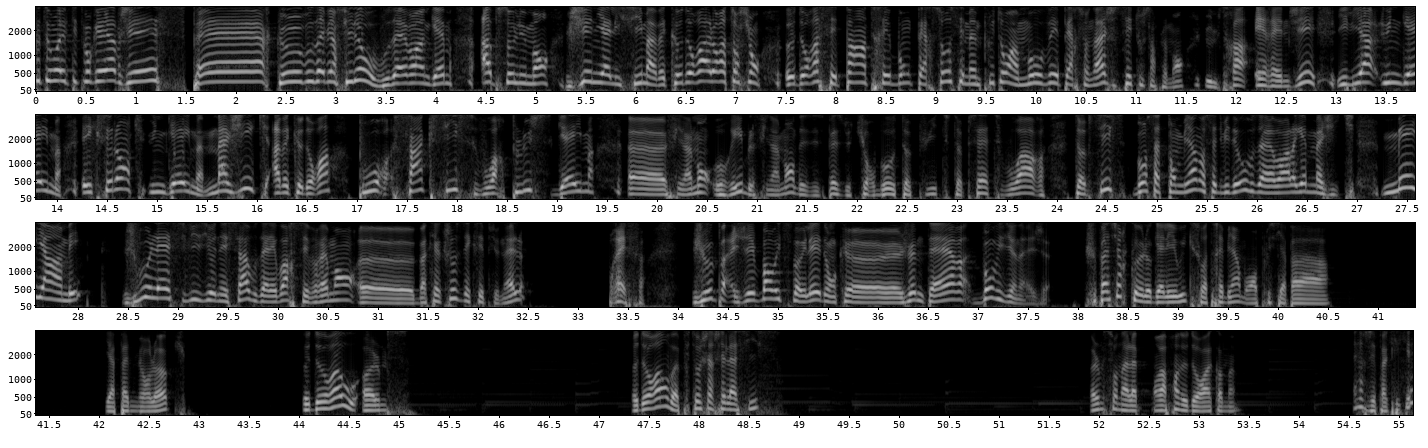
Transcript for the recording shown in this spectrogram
écoutez-moi les petites j'espère que vous avez bien suivi Vous allez voir une game absolument génialissime avec Eudora. Alors attention, Eudora c'est pas un très bon perso, c'est même plutôt un mauvais personnage. C'est tout simplement ultra RNG. Il y a une game excellente, une game magique avec Eudora pour 5, 6, voire plus game euh, finalement horrible, finalement des espèces de turbo top 8, top 7, voire top 6. Bon, ça tombe bien, dans cette vidéo, vous allez avoir la game magique. Mais il y a un mais. Je vous laisse visionner ça. Vous allez voir, c'est vraiment euh, bah, quelque chose d'exceptionnel. Bref, je pas, j'ai pas envie de spoiler, donc euh, je vais me taire. Bon visionnage. Je suis pas sûr que le Galéwick soit très bien. Bon, en plus, il n'y a pas... Il a pas de Murloc. Eudora ou Holmes? Eudora, on va plutôt chercher la 6. Holmes, on, a on va prendre Eudora quand même. Merde, j'ai pas cliqué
